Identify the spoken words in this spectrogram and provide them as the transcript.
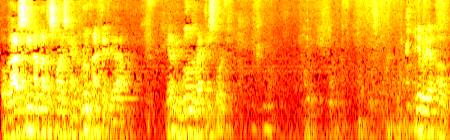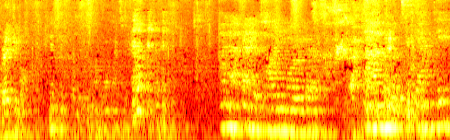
But what I've seen, I'm not the smartest guy in the room. I figured it out. You gotta be willing to write these stories. Anybody else? Oh, brave people. I'm not trying to talk anymore because, um, yeah, he,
